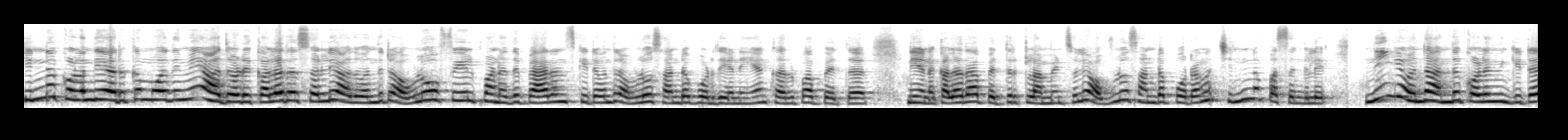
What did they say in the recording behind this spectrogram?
சின்ன குழந்தையா இருக்கும் போதுமே அதோட கலரை சொல்லி அது வந்துட்டு அவ்வளோ ஃபீல் பண்ணுது. பேரண்ட்ஸ் கிட்ட வந்து அவ்வளோ சண்டை போடுது. என்னை ஏன் கருப்பாக பெற்ற நீ என்னை கலராக பெற்றுருக்கலாமேன்னு சொல்லி அவ்வளோ சண்டை போடுறாங்க சின்ன பசங்களே. நீங்கள் வந்து அந்த குழந்தைங்கிட்ட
